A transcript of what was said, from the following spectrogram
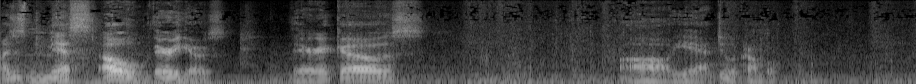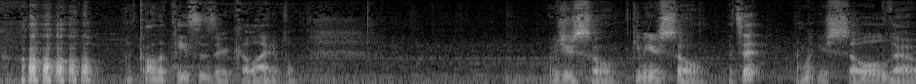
I just miss? Oh, there he goes. There it goes. Oh, yeah, do a crumble. Look, all the pieces are collidable. Where's your soul? Give me your soul. That's it? I want your soul, though.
